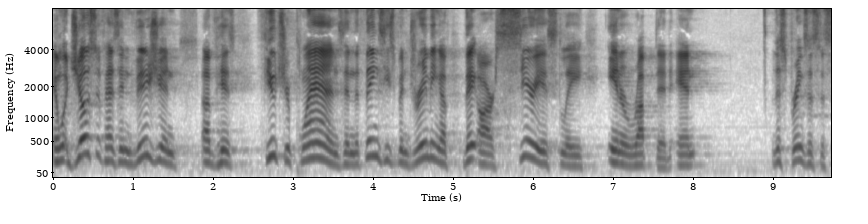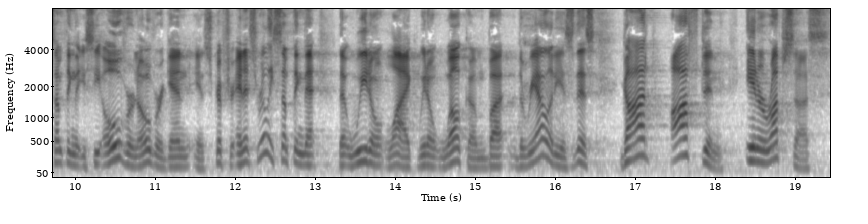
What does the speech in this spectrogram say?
And what Joseph has envisioned of his future plans and the things he's been dreaming of, they are seriously interrupted. And this brings us to something that you see over and over again in Scripture. And it's really something that, that we don't like, we don't welcome, but the reality is this God often interrupts us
